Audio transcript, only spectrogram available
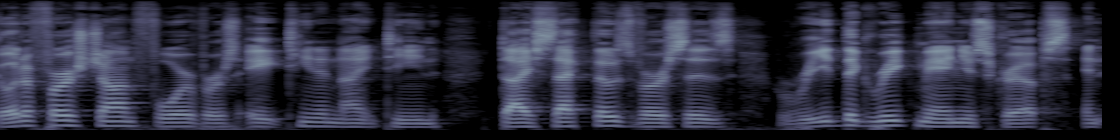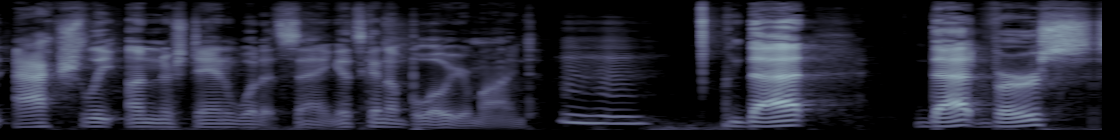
Go to 1 John 4, verse 18 and 19. Dissect those verses, read the Greek manuscripts, and actually understand what it's saying. It's gonna blow your mind. Mm-hmm. That that verse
